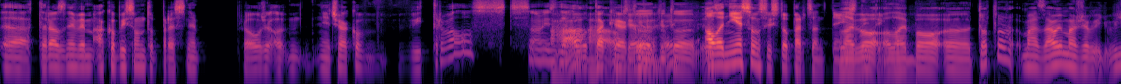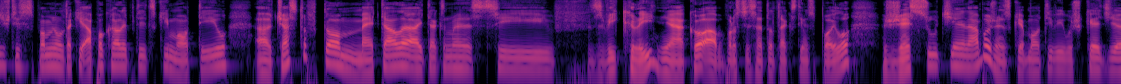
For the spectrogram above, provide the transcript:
uh, teraz neviem, ako by som to presne preložil, niečo ako vytrvalosť sa mi zdá, Aha, aha, také ok, ako... To, ok. to, to, Ale nie som si 100% istý. Lebo, lebo uh, toto ma zaujíma, že vid- vidíš, ty si spomenul taký apokalyptický motív. Uh, často v tom metale, aj tak sme si zvykli nejako, alebo proste sa to tak s tým spojilo, že sú tie náboženské motívy už keď uh,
